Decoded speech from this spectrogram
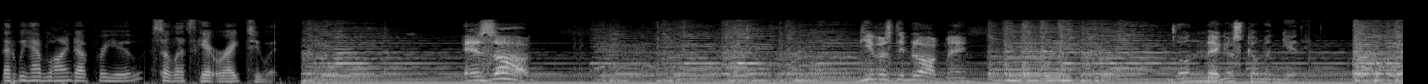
that we have lined up for you. So let's get right to it. Zog! Give us the blog, man. Don't make us come and get it.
